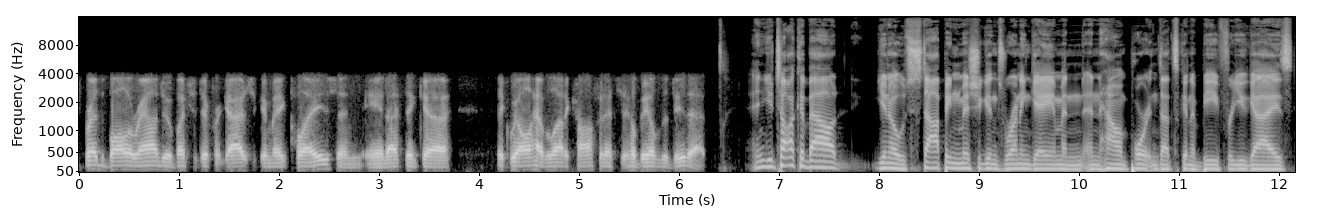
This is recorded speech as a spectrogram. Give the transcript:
spread the ball around to a bunch of different guys that can make plays. And and I think uh, I think we all have a lot of confidence that he'll be able to do that. And you talk about you know stopping Michigan's running game and and how important that's going to be for you guys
